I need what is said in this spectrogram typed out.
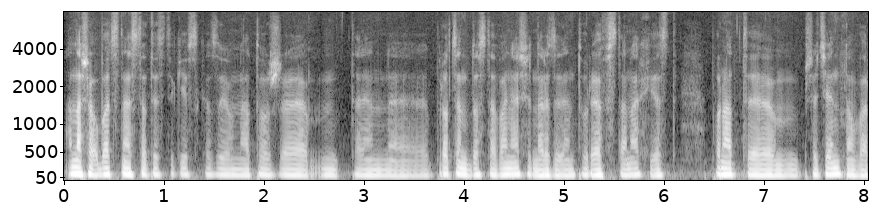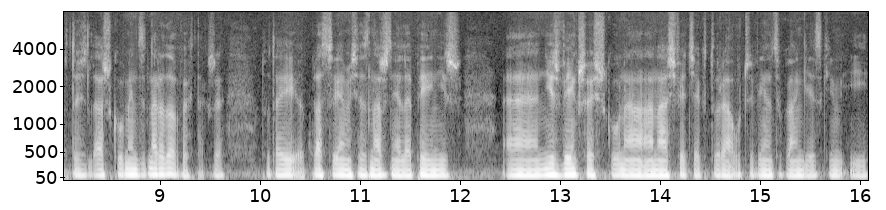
a nasze obecne statystyki wskazują na to, że mm, ten e, procent dostawania się na rezydenturę w Stanach jest ponad przeciętną wartość dla szkół międzynarodowych, także tutaj plasujemy się znacznie lepiej niż, e, niż większość szkół na, na świecie, która uczy w języku angielskim i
